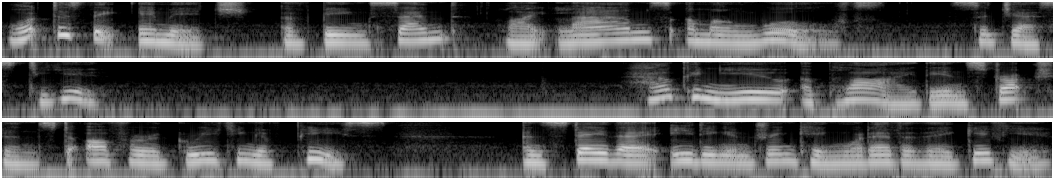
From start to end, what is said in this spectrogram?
What does the image of being sent like lambs among wolves suggest to you? How can you apply the instructions to offer a greeting of peace and stay there eating and drinking whatever they give you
